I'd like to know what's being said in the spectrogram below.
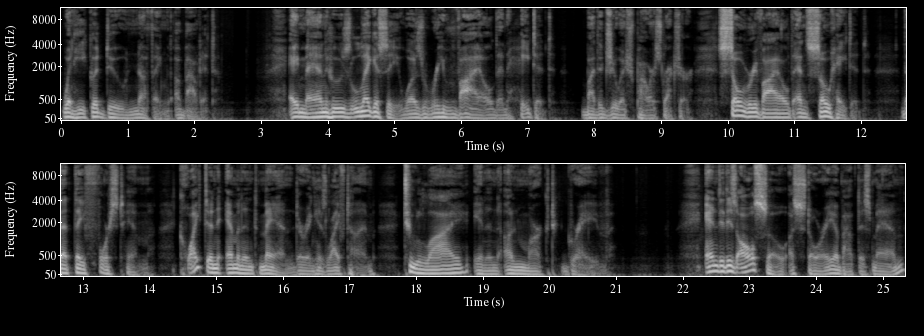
when he could do nothing about it. A man whose legacy was reviled and hated by the Jewish power structure, so reviled and so hated that they forced him, quite an eminent man during his lifetime, to lie in an unmarked grave. And it is also a story about this man,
